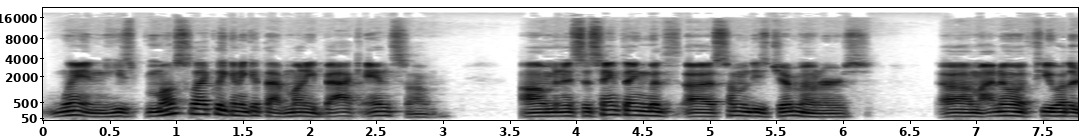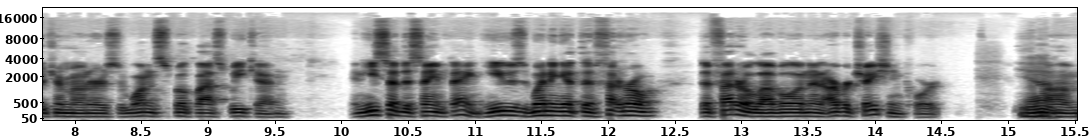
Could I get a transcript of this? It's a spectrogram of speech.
win, he's most likely going to get that money back and some. Um, and it's the same thing with uh, some of these gym owners. Um, I know a few other gym owners. One spoke last weekend, and he said the same thing. He was winning at the federal the federal level in an arbitration court. Yeah. Um,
